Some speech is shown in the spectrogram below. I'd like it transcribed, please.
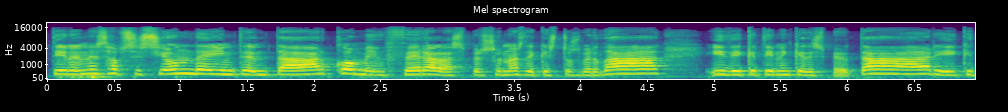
tienen esa obsesión de intentar convencer a las personas de que esto es verdad y de que tienen que despertar y que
